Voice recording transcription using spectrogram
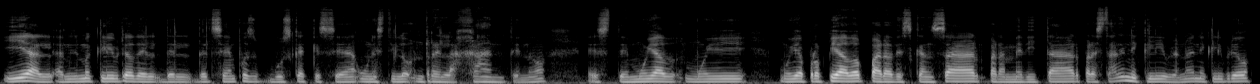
y al, mismo equilibrio del, del, Zen pues busca que sea un estilo relajante, ¿no? Este, muy, muy, muy apropiado para descansar, para meditar, para estar en equilibrio, ¿no? En equilibrio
